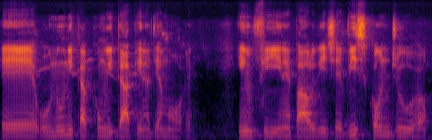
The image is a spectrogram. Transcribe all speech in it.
eh, un'unica comunità piena di amore. Infine Paolo dice, vi scongiuro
